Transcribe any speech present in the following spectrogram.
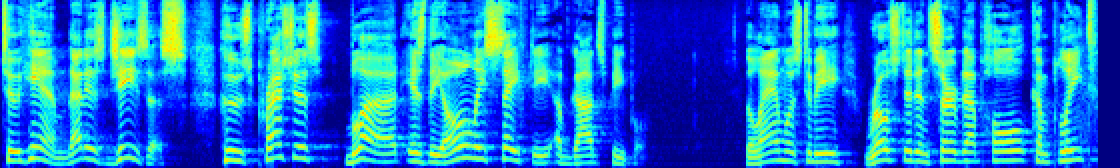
to him, that is Jesus, whose precious blood is the only safety of God's people. The lamb was to be roasted and served up whole, complete,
